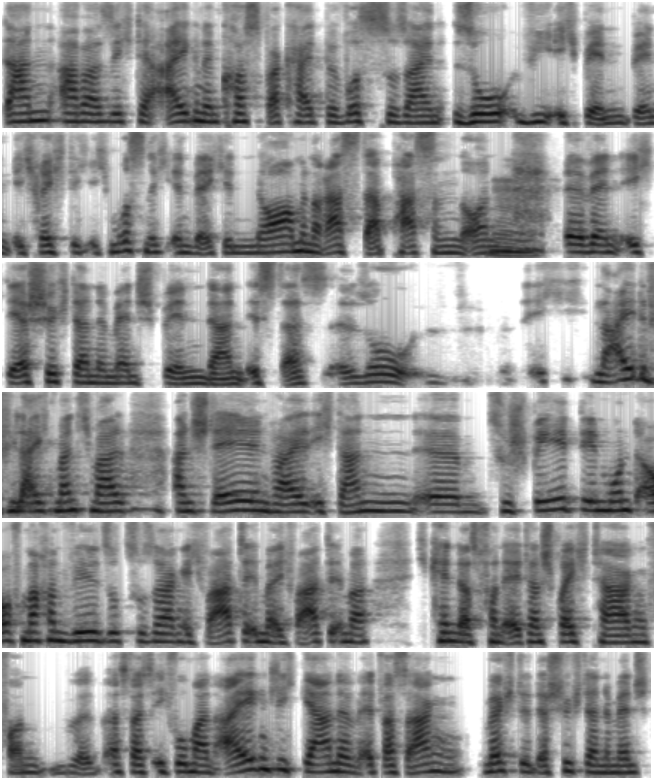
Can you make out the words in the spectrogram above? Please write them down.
dann aber sich der eigenen Kostbarkeit bewusst zu sein, so wie ich bin, bin ich richtig. Ich muss nicht in welche Normenraster passen und mhm. äh, wenn ich der schüchterne Mensch bin, dann ist das äh, so ich leide vielleicht manchmal an Stellen, weil ich dann ähm, zu spät den Mund aufmachen will, sozusagen. Ich warte immer, ich warte immer. Ich kenne das von Elternsprechtagen, von was weiß ich, wo man eigentlich gerne etwas sagen möchte, der schüchterne Mensch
